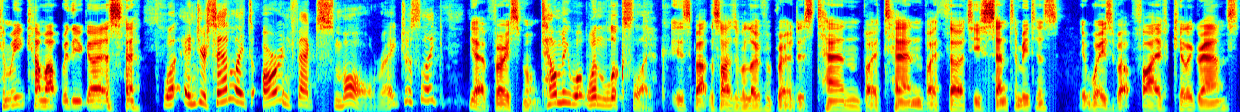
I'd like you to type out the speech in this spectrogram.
can we come up with you guys? well, and your satellites are in fact small, right? Just like yeah, very small. Tell me what one looks like. It's about the size of a loaf of bread. It's 10 by 10 by 30 centimeters. It weighs about five kilograms.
